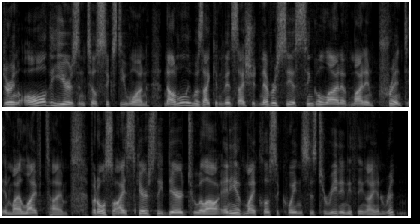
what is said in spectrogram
During all the years until 61, not only was I convinced I should never see a single line of mine in print in my lifetime, but also I scarcely dared to allow any of my close acquaintances to read anything I had written.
